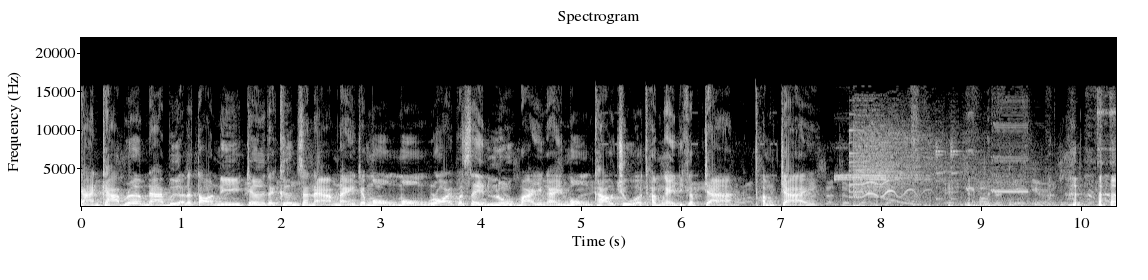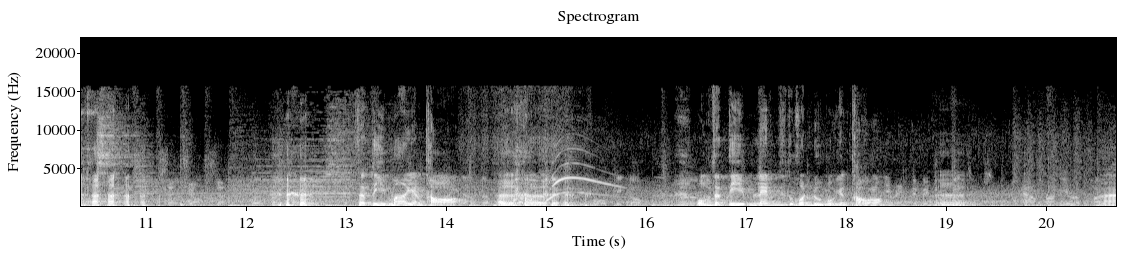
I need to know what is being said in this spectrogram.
จารย์ครับเริ่มน่าเบื่อแล้วตอนนี้เจอแต่ครึ่งสนามไหนจะโหม่งโหม่งร้อยเปอร์เซ็นต์ลูกมายังไงโหม่งเข้าชัวร์ทำไงดีครับจารย์ทำใจ สตรีมเมอร์ยังท้อเออ ผม stream เล่นทุกคนดูผมยังท้อเออมา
